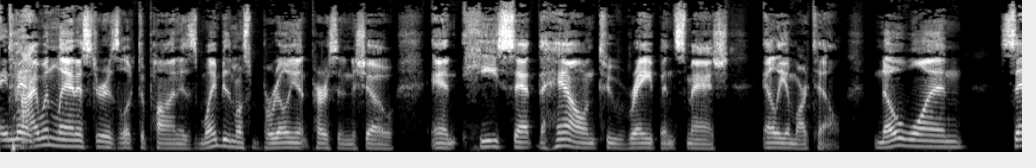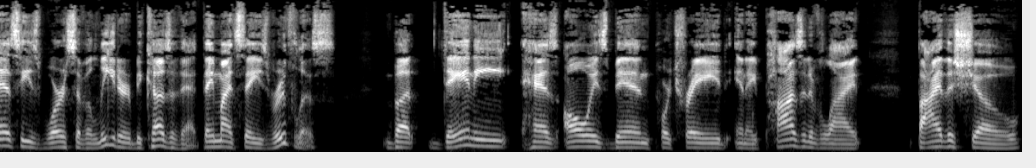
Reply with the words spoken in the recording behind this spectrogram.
Amen. Tywin Lannister is looked upon as maybe the most brilliant person in the show, and he set the Hound to rape and smash Elia Martell. No one says he's worse of a leader because of that. They might say he's ruthless, but Dany has always been portrayed in a positive light by the show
